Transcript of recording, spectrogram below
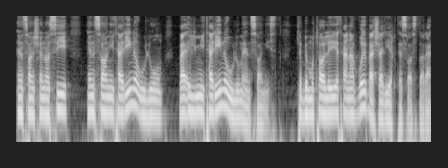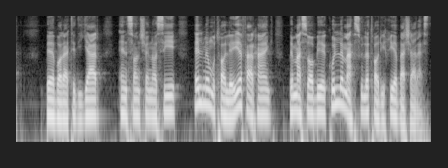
انسانشناسی انسانی ترین علوم و علمی ترین علوم انسانی است که به مطالعه تنوع بشری اختصاص دارد. به عبارت دیگر انسانشناسی علم مطالعه فرهنگ به مسابه کل محصول تاریخی بشر است.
